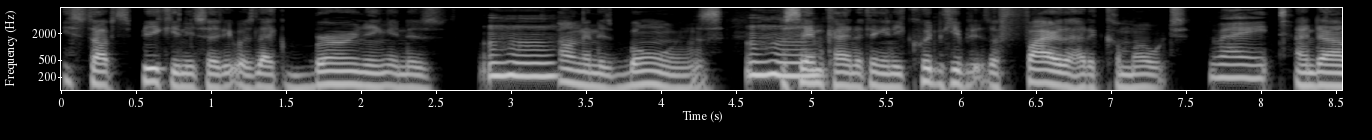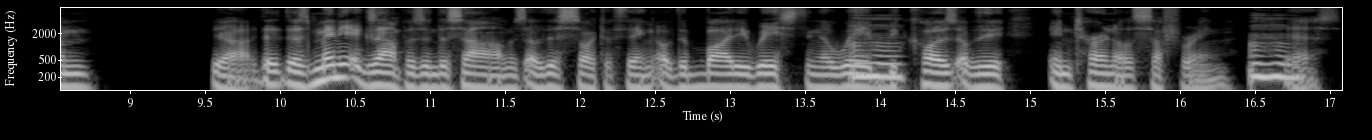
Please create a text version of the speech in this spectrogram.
he stopped speaking, he said it was like burning in his Mhm. tongue and his bones, Mhm. the same kind of thing, and he couldn't keep it. It's a fire that had to come out. Right. And um, yeah, there's many examples in the Psalms of this sort of thing, of the body wasting away Mhm. because of the internal suffering. Mhm. Yes.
